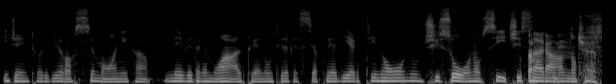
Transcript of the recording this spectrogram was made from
i genitori di Ross e Monica, ne vedremo altri, è inutile che sia qui a dirti no, non ci sono, sì, ci Ah, saranno, beh, certo.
